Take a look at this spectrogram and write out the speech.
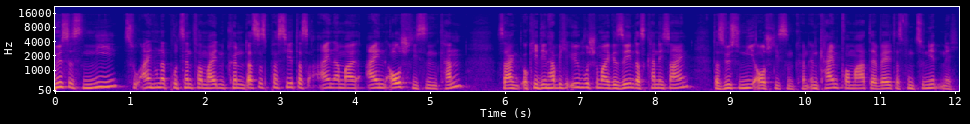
wirst es nie zu 100 Prozent vermeiden können, dass es passiert, dass einer mal einen ausschließen kann. Sagen, okay, den habe ich irgendwo schon mal gesehen, das kann nicht sein. Das wirst du nie ausschließen können. In keinem Format der Welt, das funktioniert nicht.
